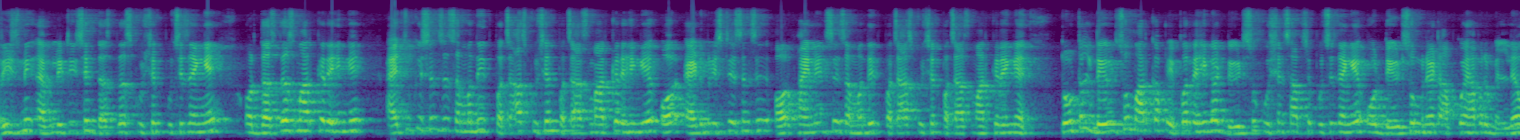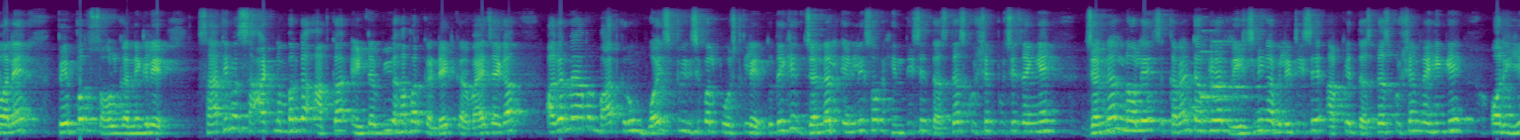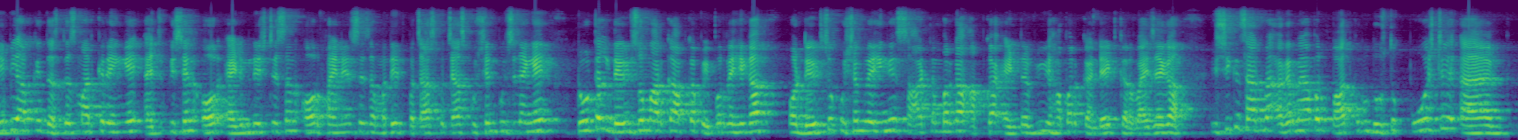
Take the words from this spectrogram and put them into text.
रीजनिंग एबिलिटी से 10-10 क्वेश्चन पूछे जाएँगे और 10-10 मार्क के रहेंगे। एजुकेशन से संबंधित 50 क्वेश्चन 50 मार्क के रहेंगे और एडमिनिस्ट्रेशन से और फाइनेंस से संबंधित 50 क्वेश्चन 50 मार्क के रहेंगे। टोटल 150 मार्क का पेपर रहेगा 150 क्वेश्चन आपसे पूछे जाएँगे और 150 मिनट आपको यहाँ पर मिलने वाले पेपर सोल्व करने के लिए। साथ ही में 60 नंबर का आपका इंटरव्यू यहाँ पर कंडक्ट करवाया जाएगा। अगर मैं यहाँ पर बात करूँ वॉइस प्रिंसिपल पोस्ट के लिए तो देखिए जनरल इंग्लिश और हिंदी से 10-10 क्वेश्चन पूछे जाएँगे। General knowledge current affair reasoning ability से आपके 10-10 क्वेश्चन रहेंगे और ये भी आपके 10-10 मार्क के रहेंगे। एजुकेशन और एडमिनिस्ट्रेशन और फाइनेंस से संबंधित 50-50 क्वेश्चन पूछे जाएँगे। टोटल 150 मार्क का आपका पेपर रहेगा और 150 क्वेश्चन रहेंगे। 60 नंबर का आपका इंटरव्यू यहाँ पर कंडक्ट करवाया जाएगा। इसी के साथ में अगर मैं यहाँ पर बात करूँ दोस्तों पोस्ट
